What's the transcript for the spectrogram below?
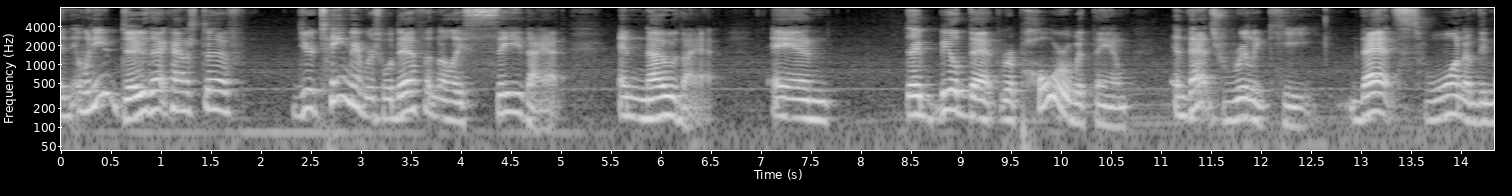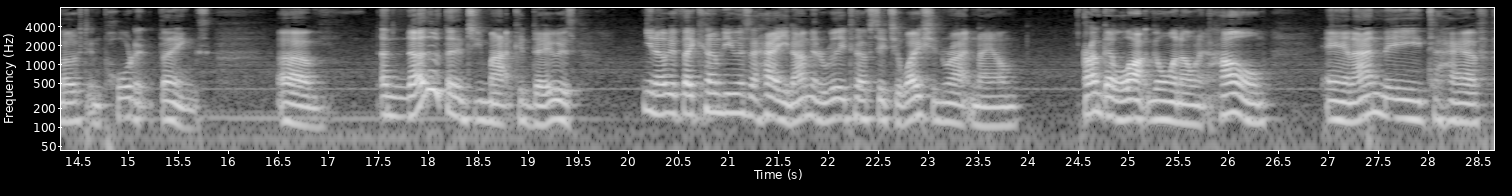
And when you do that kind of stuff, your team members will definitely see that and know that. And they build that rapport with them. And that's really key. That's one of the most important things. Um, another thing that you might could do is, you know, if they come to you and say, "Hey, you know, I'm in a really tough situation right now. I've got a lot going on at home, and I need to have,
